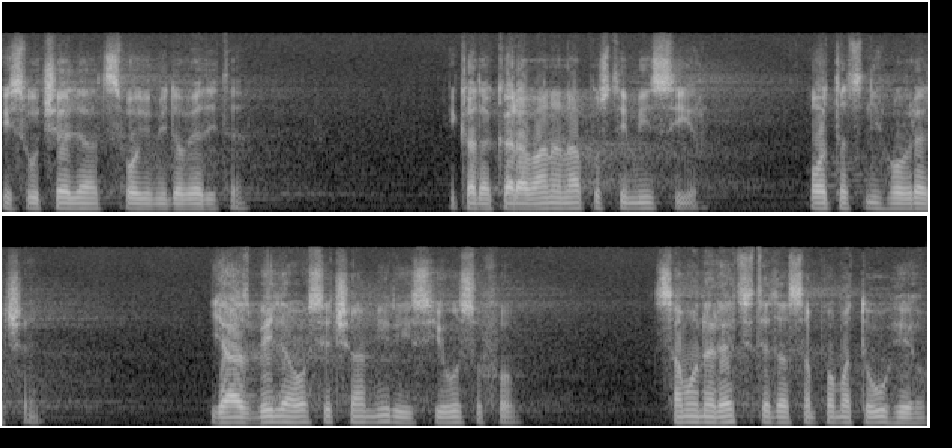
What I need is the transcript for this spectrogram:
i svu čeljat svoju mi dovedite. I kada karavana napusti misir, otac njihov reče, ja zbilja osjećam miris Jusufov, samo ne recite da sam pomatuhio.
